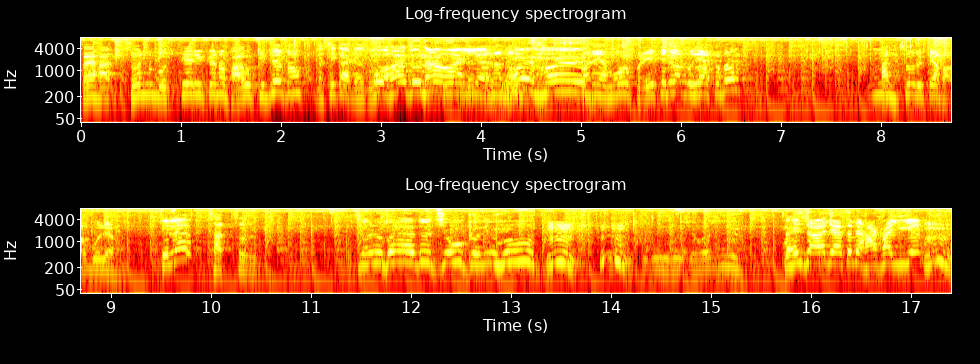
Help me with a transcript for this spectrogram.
ભાઈ સાતસો ને બોતેર રૂપિયાનો ભાવ કીધો તો. લસી કાઢ્યો હા તો ના હોય. યાર. હાય હાય. અને એમાં ભાઈ કેટલા બોલ્યા ખબર? સાતસો રૂપિયા ભાવ બોલ્યો. કેટલા? સાતસો રૂપિયા. જાણે ભાઈ આ તો જેવું કર્યું હું. હમ. જવા દઈએ. નહીં જવા દે તમે હા ખાઈ હમ.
